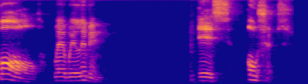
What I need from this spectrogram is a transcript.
ball where we live in is oceans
